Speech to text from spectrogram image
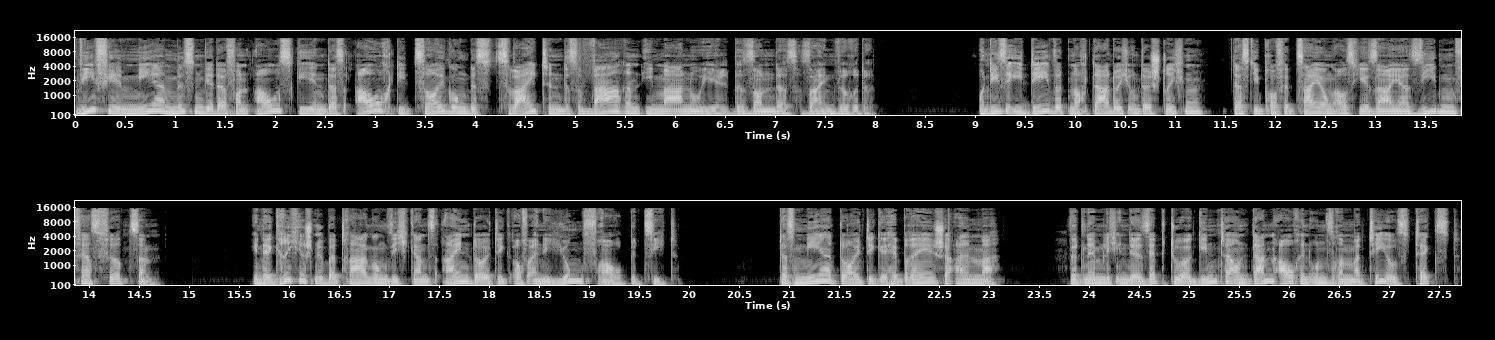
wie viel mehr müssen wir davon ausgehen, dass auch die Zeugung des zweiten, des wahren Immanuel besonders sein würde? Und diese Idee wird noch dadurch unterstrichen, dass die Prophezeiung aus Jesaja 7, Vers 14 in der griechischen Übertragung sich ganz eindeutig auf eine Jungfrau bezieht. Das mehrdeutige hebräische Alma wird nämlich in der Septuaginta und dann auch in unserem Matthäus-Text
